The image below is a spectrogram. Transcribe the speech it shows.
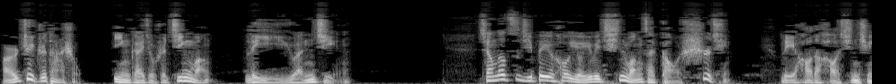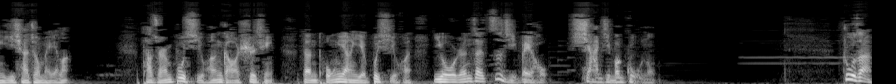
而这只大手应该就是金王李元景。想到自己背后有一位亲王在搞事情，李浩的好心情一下就没了。他虽然不喜欢搞事情，但同样也不喜欢有人在自己背后瞎鸡巴鼓弄。柱子，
